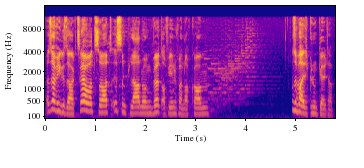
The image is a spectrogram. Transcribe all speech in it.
Also wie gesagt, Skyward Sword ist in Planung, wird auf jeden Fall noch kommen. Sobald ich genug Geld habe.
